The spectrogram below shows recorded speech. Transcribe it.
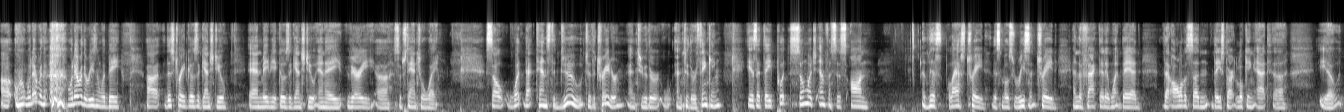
Uh, whatever the whatever the reason would be, uh, this trade goes against you, and maybe it goes against you in a very uh, substantial way. So what that tends to do to the trader and to their and to their thinking is that they put so much emphasis on this last trade, this most recent trade, and the fact that it went bad that all of a sudden they start looking at, uh, you know,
